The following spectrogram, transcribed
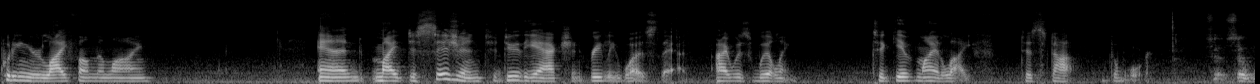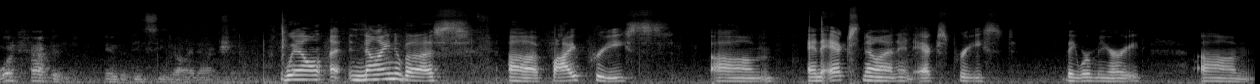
putting your life on the line. And my decision to do the action really was that. I was willing to give my life to stop the war. So, so what happened in the DC 9 action? Well, uh, nine of us, uh, five priests, um, an ex nun, an ex priest, they were married, um,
